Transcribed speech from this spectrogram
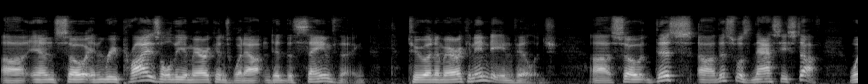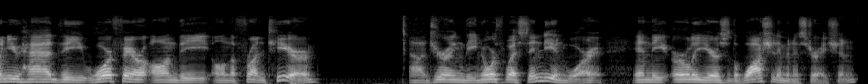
Uh, and so, in reprisal, the Americans went out and did the same thing to an American Indian village. Uh, so this this was nasty stuff. When you had the warfare on the on the frontier, uh, during the Northwest Indian War in the early years of the Washington administration,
